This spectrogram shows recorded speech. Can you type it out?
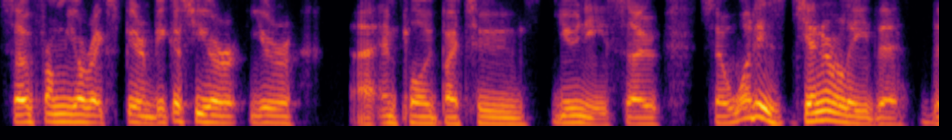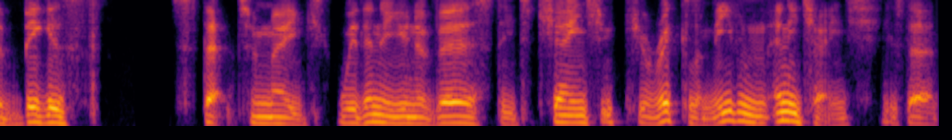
so from your experience because you're you're uh, employed by two unis. So so what is generally the the biggest step to make within a university to change a curriculum, even any change? Is that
